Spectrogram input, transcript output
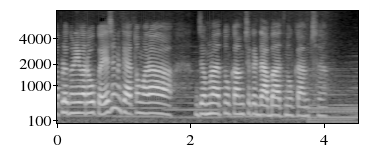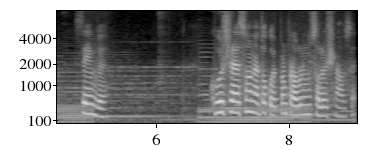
આપણે ઘણીવાર એવું કહીએ છીએ ને કે આ તો મારા જમણા હાથનું કામ છે કે ડાબા હાથનું કામ છે? સેમ વે ખુશ રહેશો ને તો કોઈ પણ પ્રોબ્લેમનું સોલ્યુશન આવશે.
